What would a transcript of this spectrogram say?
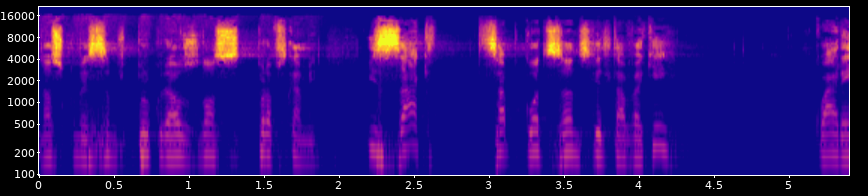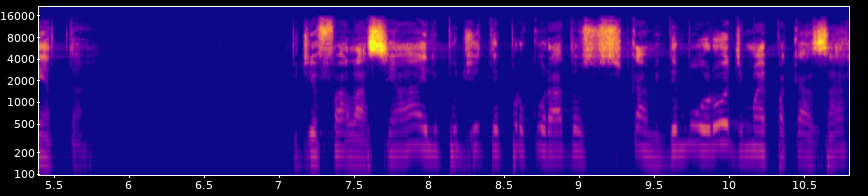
Nós começamos a procurar os nossos próprios caminhos. Isaac, sabe quantos anos que ele estava aqui? 40. Podia falar assim, ah, ele podia ter procurado os caminhos. Demorou demais para casar.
